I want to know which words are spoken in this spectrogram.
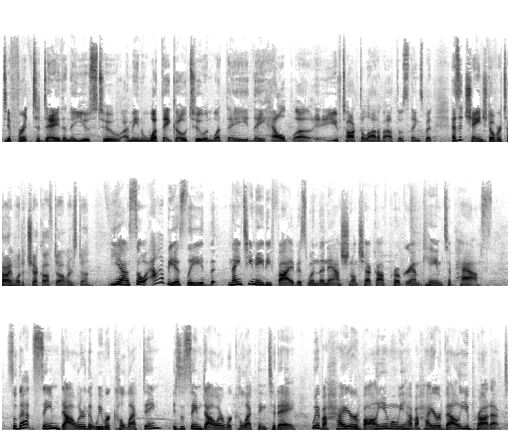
different today than they used to? I mean, what they go to and what they they help. Uh, you've talked a lot about those things, but has it changed over time? What a checkoff dollar's done? Yeah. So obviously, the, 1985 is when the national checkoff program came to pass. So that same dollar that we were collecting is the same dollar we're collecting today. We have a higher volume and we have a higher value product.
